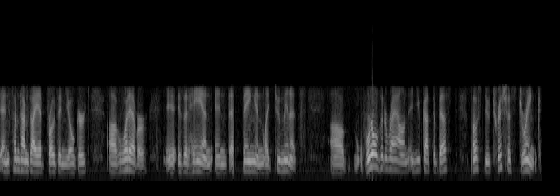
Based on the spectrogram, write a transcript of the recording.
and sometimes I add frozen yogurt, uh, whatever is at hand, and that thing in like two minutes uh, whirls it around, and you've got the best, most nutritious drink.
